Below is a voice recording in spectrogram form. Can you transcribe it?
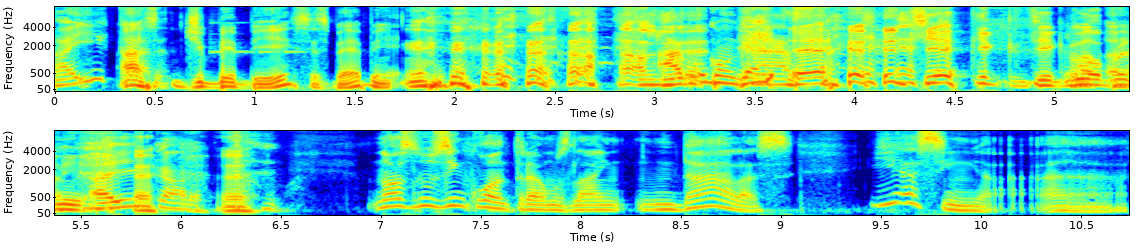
Aí, Ah, cara, de bebê? Vocês bebem? água com gás. É, tinha que, tinha que Boa. Bruninho. Aí, cara, nós nos encontramos lá em, em Dallas e assim, a-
